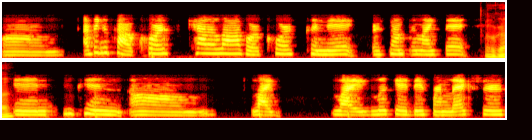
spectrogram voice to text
um I think it's called Course Catalog or Course Connect or something like that. Okay. And you can um like like look at different lectures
